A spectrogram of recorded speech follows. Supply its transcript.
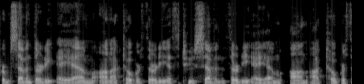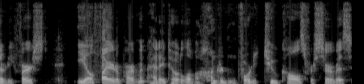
From 7:30 a.m. on October 30th to 7:30 a.m. on October 31st, EL Fire Department had a total of 142 calls for service,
